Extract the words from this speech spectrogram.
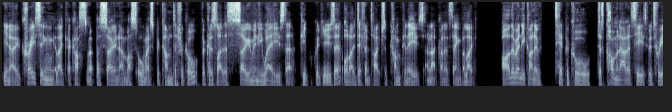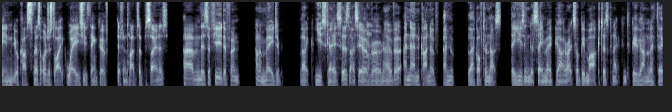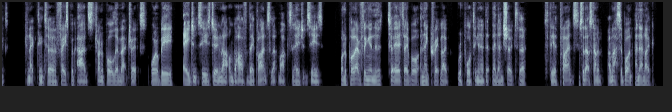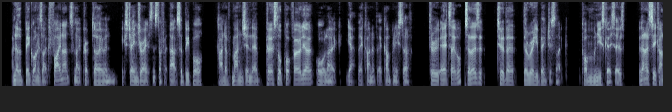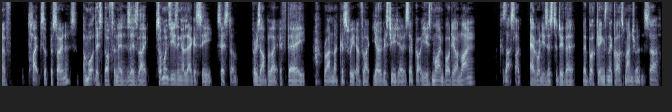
you know, creating like a customer persona must almost become difficult because like there's so many ways that people could use it or like different types of companies and that kind of thing. But like, are there any kind of typical just commonalities between your customers or just like ways you think of different types of personas? Um, there's a few different kind of major like use cases that I see over and over. And then kind of, and like often that's, they're using the same API, right? So it'll be marketers connecting to Google Analytics, connecting to Facebook ads, trying to pull their metrics, or it'll be agencies doing that on behalf of their clients. So like marketing agencies want to pull everything into Airtable and then create like reporting in it that they then show to the, to their clients. So that's kind of a massive one. And then like another big one is like finance and like crypto and exchange rates and stuff like that. So people kind of managing their personal portfolio or like, yeah, their kind of their company stuff through Airtable. So those are two of the, the really big, just like common use cases. But then I see kind of types of personas. And what this often is, is like someone's using a legacy system. For example, like if they run like a suite of like yoga studios, they've got to use Mindbody Online because that's like everyone uses to do their, their bookings and their class management and stuff.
